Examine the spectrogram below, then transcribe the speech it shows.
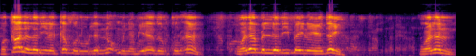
وقال الذين كفروا لن نؤمن بهذا القرآن ولا بالذي بين يديه ولن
